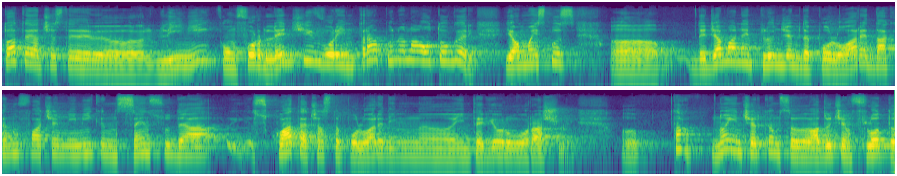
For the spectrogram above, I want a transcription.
toate aceste uh, linii, conform legii, vor intra până la autogări. Eu am mai spus, Uh, degeaba ne plângem de poluare dacă nu facem nimic în sensul de a scoate această poluare din uh, interiorul orașului. Uh, da, noi încercăm să aducem flotă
